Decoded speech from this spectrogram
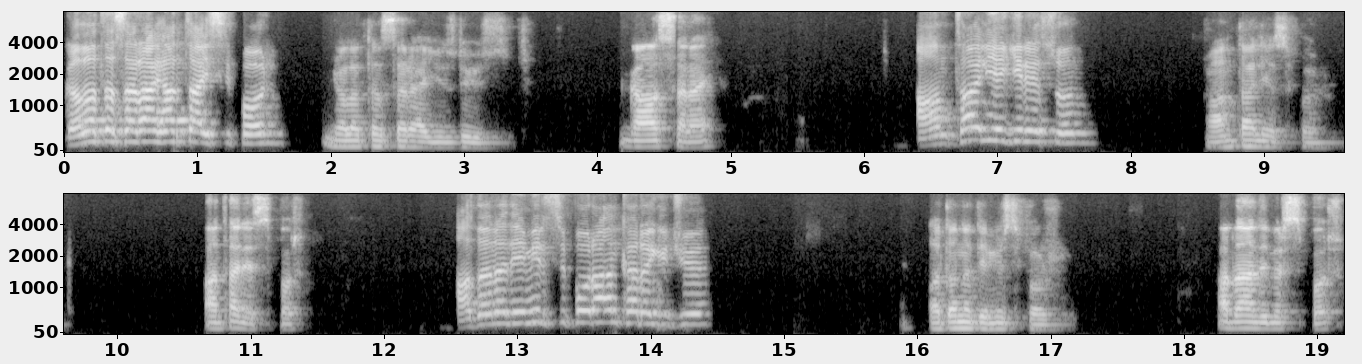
Galatasaray, Hatay Spor. Galatasaray yüzde yüz. Galatasaray. Antalya, Giresun. Antalya Spor. Antalya Spor. Adana Demirspor, Ankara Gücü. Adana Demirspor. Adana Demirspor.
